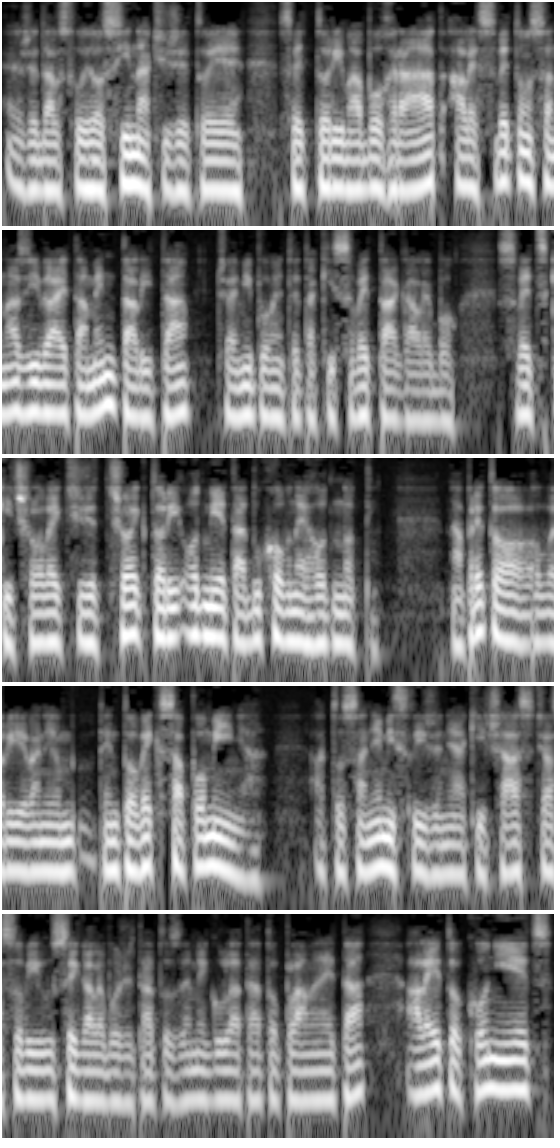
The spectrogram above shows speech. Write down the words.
že dal svojho syna, čiže to je svet, ktorý má Boh rád, ale svetom sa nazýva aj tá mentalita, čo aj my povieme, to je taký sveták alebo svetský človek, čiže človek, ktorý odmieta duchovné hodnoty. A preto hovorí Evangelium, tento vek sa pomíňa. A to sa nemyslí, že nejaký čas, časový úsek, alebo že táto Zemegula, táto planéta, ale je to koniec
